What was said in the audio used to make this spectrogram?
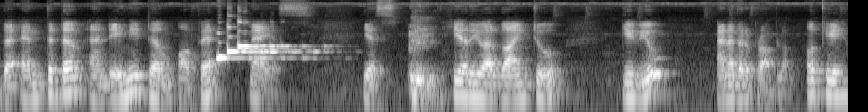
the nth term and any term of an AS. yes here you are going to give you another problem okay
